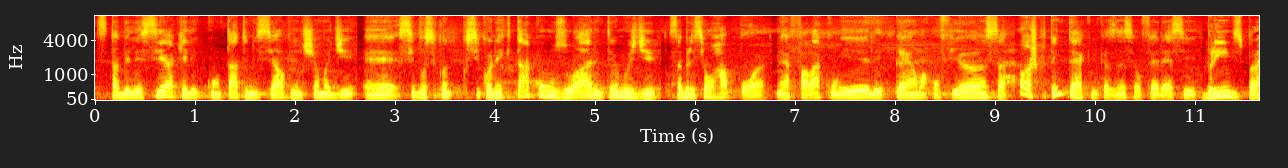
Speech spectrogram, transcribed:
estabelecer aquele contato inicial que a gente chama de é, se você se conectar com o usuário em termos de estabelecer o rapport, né? Falar com ele, ganhar uma confiança. Lógico, tem técnicas, né? Você oferece brindes para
